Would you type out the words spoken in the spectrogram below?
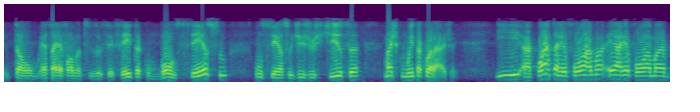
Então, essa reforma precisa ser feita com bom senso um senso de justiça, mas com muita coragem. E a quarta reforma é a reforma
